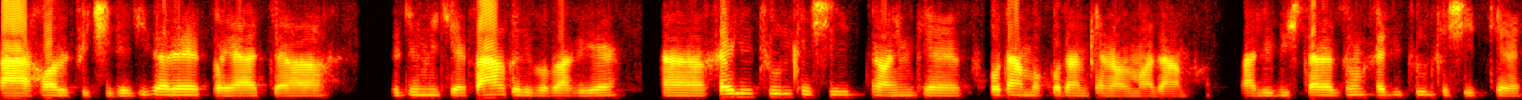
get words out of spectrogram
در حال پیچیدگی داره. باید بدونی که فرق داری با بقیه. خیلی طول کشید تا اینکه خودم با خودم کنار اومدم. ولی بیشتر از اون خیلی طول کشید که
